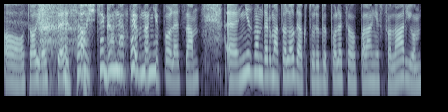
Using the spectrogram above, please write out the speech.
O, to jest e, coś, czego na pewno nie polecam. E, nie znam dermatologa, który by polecał opalanie w solarium.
